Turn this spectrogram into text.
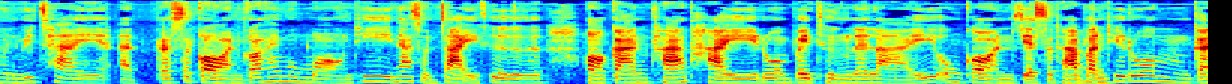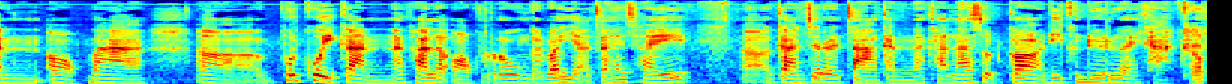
คุณวิชัยอัตรัสกรก็ให้มุมมองที่น่าสนใจคือหอการค้าไทยรวมไปถึงหลาย ๆ องค์กรเสียสถาบันที่ร่วมกันออกมาพูดคุยกันนะคะและออกโรงกันว่าอยากจะให้ใช้การเจรจากันนะคะ ล่าสุดก็ดีขึ้นเรื่อย ๆ ค่ะครับ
